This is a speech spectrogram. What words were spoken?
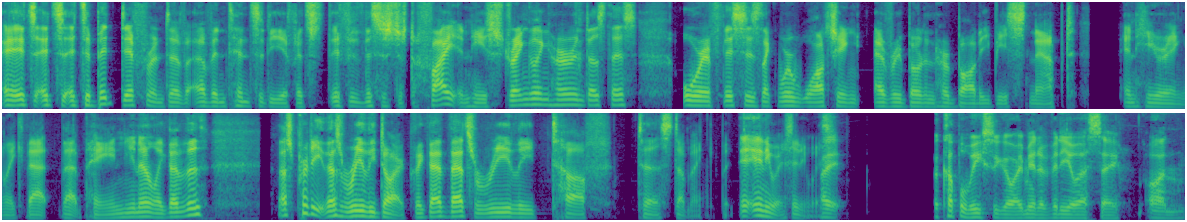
It's it's it's a bit different of, of intensity if it's if this is just a fight and he's strangling her and does this, or if this is like we're watching every bone in her body be snapped and hearing like that that pain, you know, like that. that- That's pretty. That's really dark. Like that. That's really tough to stomach. But anyways, anyways, I, a couple weeks ago, I made a video essay on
